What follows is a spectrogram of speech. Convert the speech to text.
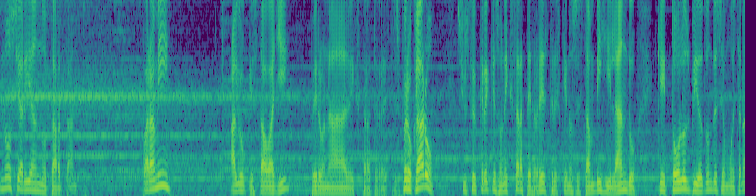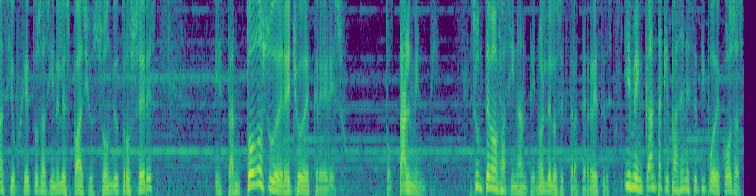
no se harían notar tanto. Para mí, algo que estaba allí, pero nada de extraterrestres. Pero claro, si usted cree que son extraterrestres, que nos están vigilando, que todos los videos donde se muestran así objetos así en el espacio son de otros seres, está en todo su derecho de creer eso. Totalmente. Es un tema fascinante, ¿no? El de los extraterrestres. Y me encanta que pasen este tipo de cosas,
